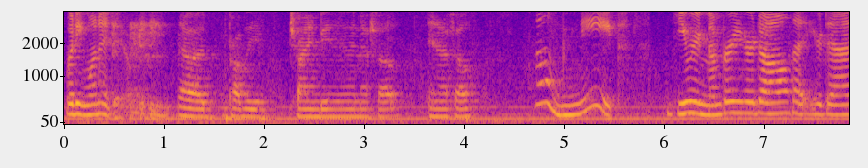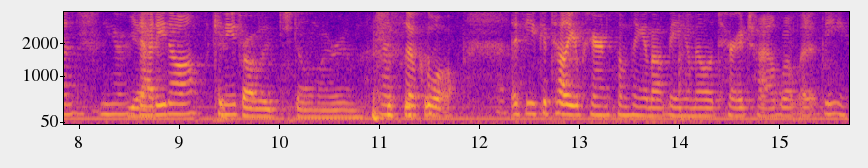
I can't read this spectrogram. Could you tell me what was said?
What do you want to do? Uh, probably try and be in the NFL. NFL. Oh, neat. Do you remember your doll that your dad, your Yeah. daddy doll? Can it's you? probably still in my room. That's so cool. If you could tell your parents something about being a military child, what would it be?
